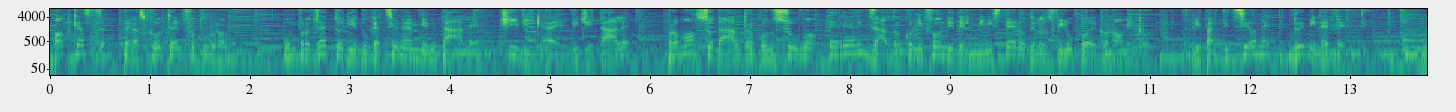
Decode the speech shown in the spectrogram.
Podcast per Ascolta il Futuro. Un progetto di educazione ambientale, civica e digitale promosso da Altro Consumo e realizzato con i fondi del Ministero dello Sviluppo Economico. Ripartizione 2020.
